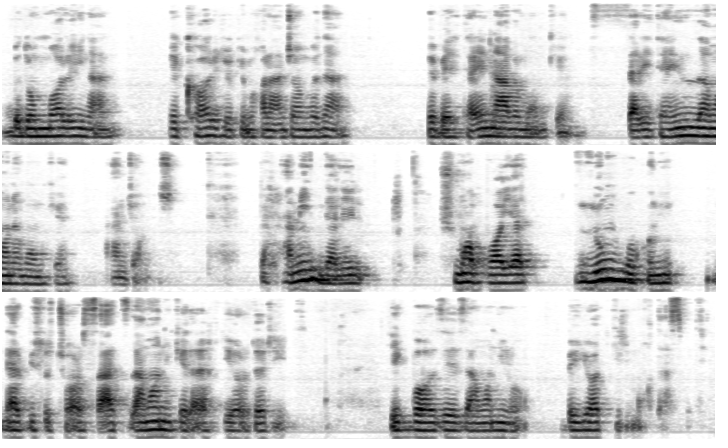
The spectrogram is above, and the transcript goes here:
به دنبال اینن یک کاری رو که می‌خوان انجام بدن به بهترین نحو ممکن سریعترین زمان ممکن انجام بشه. به همین دلیل شما باید زوم بکنید در 24 ساعت زمانی که در اختیار دارید. یک بازه زمانی رو به یادگیری مختص بدید.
